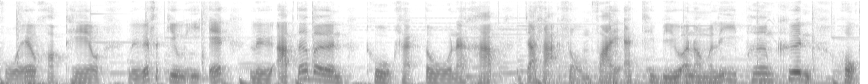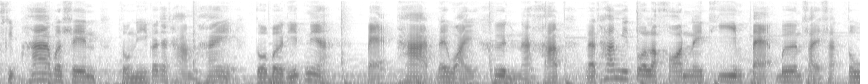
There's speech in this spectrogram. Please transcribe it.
ฟูเอลค็อกเทลหรือสกิล EX หรือ Afterburn ถูกศัตรูนะครับ จะสะสมไฟ Attribute Anomaly เพิ่มขึ้น 65%ตรงนี้ก็จะทำให้ตัวเบอร์นิดเนี่ย แปะธาตุได้ไวขึ้นนะครับ และถ้ามีตัวละครในทีมแปะเบิร์นใส่ศัตรู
